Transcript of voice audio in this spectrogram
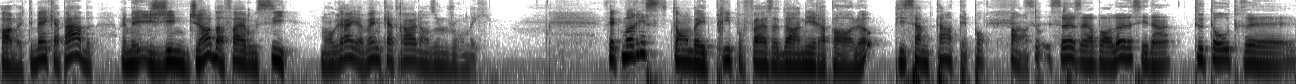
Ah, mais t'es bien capable. Mais, mais j'ai une job à faire aussi. Mon grand, il y a 24 heures dans une journée. Fait que Maurice tombe à être pris pour faire ce dernier rapport-là, puis ça me tentait pas. pantoute. Ça, ce rapport-là, là, c'est dans toute autre euh,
